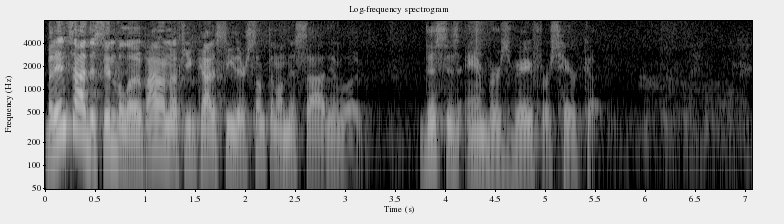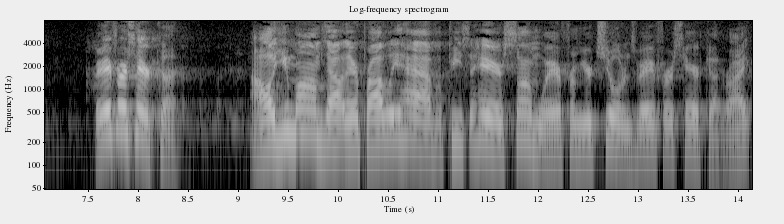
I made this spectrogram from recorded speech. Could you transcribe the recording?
But inside this envelope, I don't know if you can kind of see, there's something on this side of the envelope. This is Amber's very first haircut. Very first haircut. All you moms out there probably have a piece of hair somewhere from your children's very first haircut, right?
